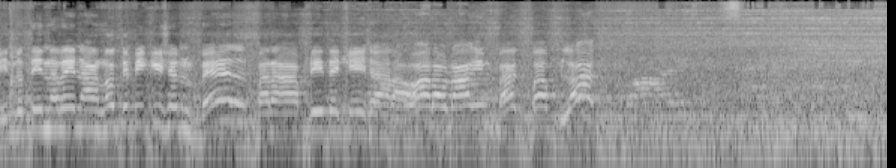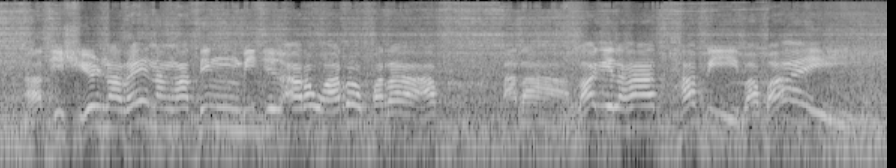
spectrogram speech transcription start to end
Pindutin na rin ang notification bell para updated kayo sa araw-araw na aking pagbablog. At i-share na rin ang ating video araw-araw para para lagi lahat happy. Bye-bye!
